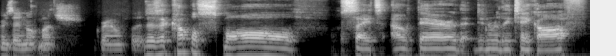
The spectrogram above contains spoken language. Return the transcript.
or is there not much ground for this? There's a couple small sites out there that didn't really take off.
